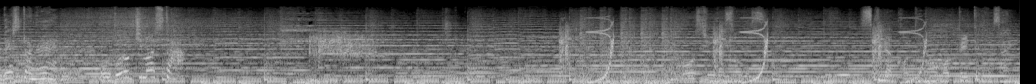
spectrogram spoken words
躍でしたね驚きました報酬だそうです好きなコンテナを持って行ってください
